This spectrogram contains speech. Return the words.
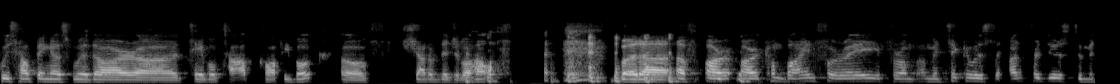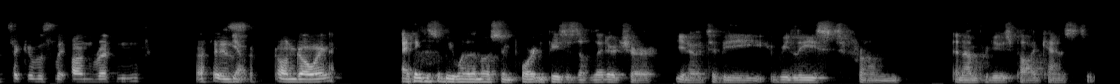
who's helping us with our uh, tabletop coffee book of Shot of Digital Health. but uh, our, our combined foray from a meticulously unproduced to meticulously unwritten is ongoing. I think this will be one of the most important pieces of literature, you know, to be released from an unproduced podcast, you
